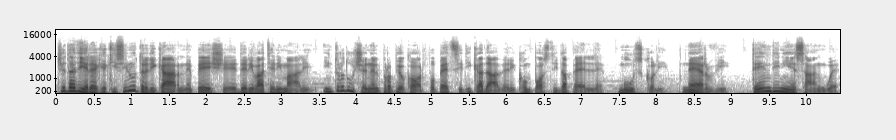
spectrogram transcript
C'è da dire che chi si nutre di carne, pesce e derivati animali introduce nel proprio corpo pezzi di cadaveri composti da pelle, muscoli, nervi, tendini e sangue,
